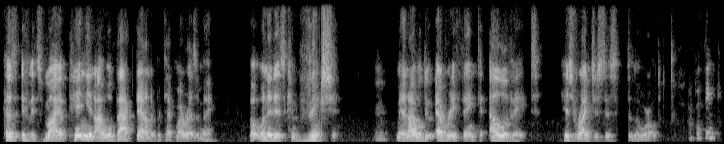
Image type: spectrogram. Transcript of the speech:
Because if it's my opinion, I will back down to protect my resume. But when it is conviction, Mm. man, I will do everything to elevate his righteousness in the world. I think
